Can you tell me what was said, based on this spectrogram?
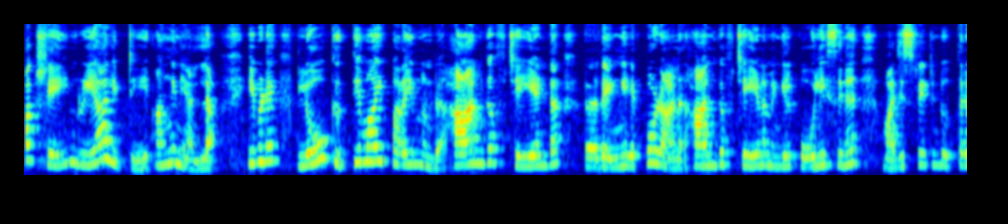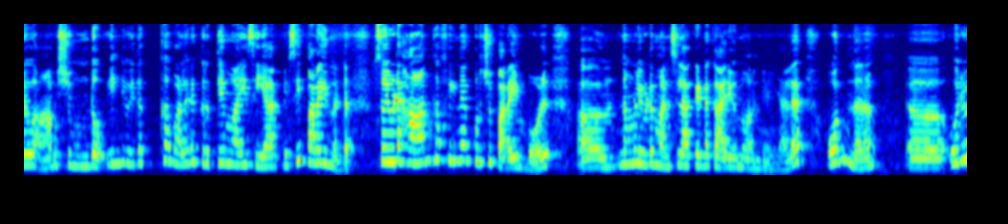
പക്ഷേ ഇൻ റിയാലിറ്റി അങ്ങനെയല്ല. ഇവിടെ ലോ കൃത്യമായി പറയുന്നുണ്ട് ഹാൻഡ് ചെയ്യേണ്ട അത് എങ്ങനെ എപ്പോഴാണ് ഹാൻഡ് ചെയ്യണമെങ്കിൽ പോലീസിന് മജിസ്ട്രേറ്റിന്റെ ഉത്തരവ് ആവശ്യമുണ്ടോ? ഇല്ലയോ? ഇതൊക്കെ വളരെ കൃത്യമായി സി ആർ പി സി പറയുന്നുണ്ട്. സോ ഇവിടെ ഹാൻഡ് ഗഫിനെ കുറിച്ച് പറയുമ്പോൾ നമ്മളിവിടെ മനസ്സിലാക്കേണ്ട കാര്യം എന്ന് പറഞ്ഞു കഴിഞ്ഞാൽ ഒന്ന് ഒരു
